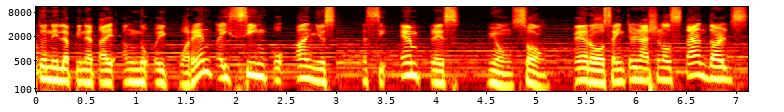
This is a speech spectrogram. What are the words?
Dito nila pinatay ang nooy 45 anyos na si Empress Myeong-song. Pero sa international standards,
